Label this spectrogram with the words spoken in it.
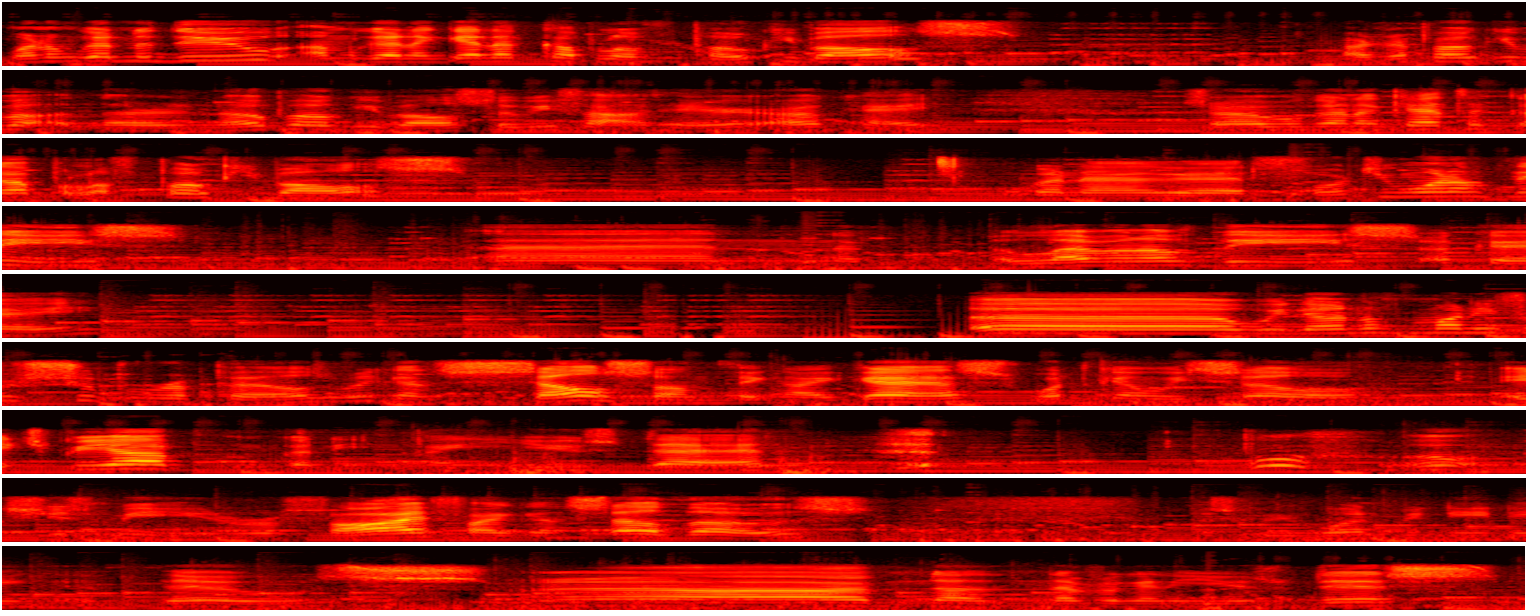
what I'm gonna do, I'm gonna get a couple of Pokeballs. Are there Pokeballs? There are no Pokeballs to be found here, okay. So we're gonna get a couple of Pokeballs. We're gonna get 41 of these, and 11 of these, okay. Uh, we don't have money for super repels. We can sell something, I guess. What can we sell? HP up. I'm gonna, gonna use that. oh, excuse me. Revive. I can sell those. Because we won't be needing those. Uh, I'm not, never gonna use this.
